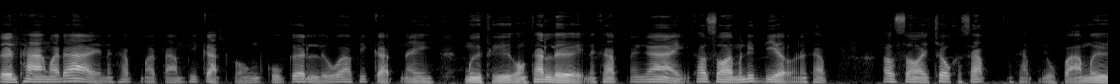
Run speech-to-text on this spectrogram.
เดินทางมาได้นะครับ มาตามพิกัดของ Google หรือว่าพิกัดในมือถือของท่านเลยนะครับ ง่ายๆ เข้าซอยมานิดเดียวนะครับ เข้าซอยโชคทรัพย์นะครับอยู่ขวามือ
